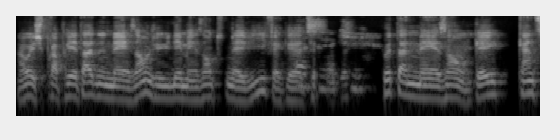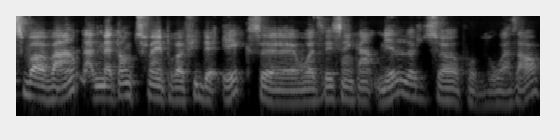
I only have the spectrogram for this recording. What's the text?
Ah oui, je suis propriétaire d'une maison. J'ai eu des maisons toute ma vie. Fait que, ah, tu as une maison, OK? Quand tu vas vendre, admettons que tu fais un profit de X, euh, on va dire 50 000, là, je dis ça pour, au hasard.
